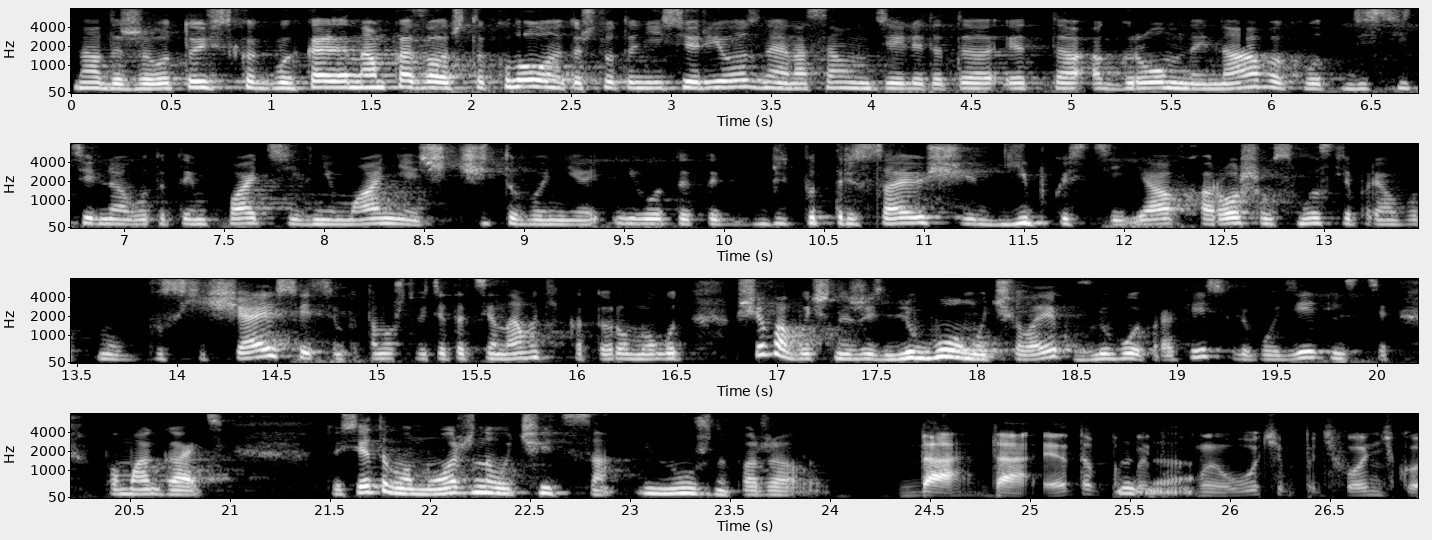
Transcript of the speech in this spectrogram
Надо же, вот то есть как бы нам казалось, что клоун это что-то несерьезное, а на самом деле это, это огромный навык, вот действительно вот этой эмпатии, внимания, считывания и вот этой потрясающей гибкости. Я в хорошем смысле прям вот ну, восхищаюсь этим, потому что ведь это те навыки, которые могут вообще в обычной жизни любому человеку в любой профессии, в любой деятельности помогать. То есть этому можно учиться и нужно, пожалуй. Да, да, это Да. мы учим потихонечку.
